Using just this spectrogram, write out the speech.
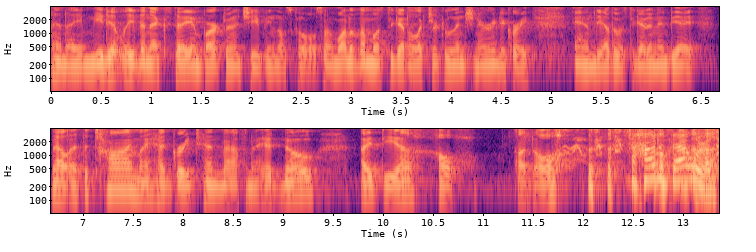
And I immediately the next day embarked on achieving those goals. And one of them was to get an electrical engineering degree, and the other was to get an MBA. Now, at the time, I had grade 10 math, and I had no idea how at all. So how did that work?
